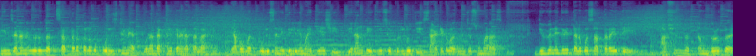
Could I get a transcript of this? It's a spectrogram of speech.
तीन जणांविरोधात सातारा तालुका पोलीस ठाण्यात गुन्हा दाखल करण्यात आला आहे. याबाबत पोलिसांनी दिलेली माहिती अशी दिनांक एकवीस एप्रिल रोजी साडेआठ वाजण्याच्या सुमारास दिव्यनगरी तालुका सातारा येथे आशिष दत्त आंबोळकर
